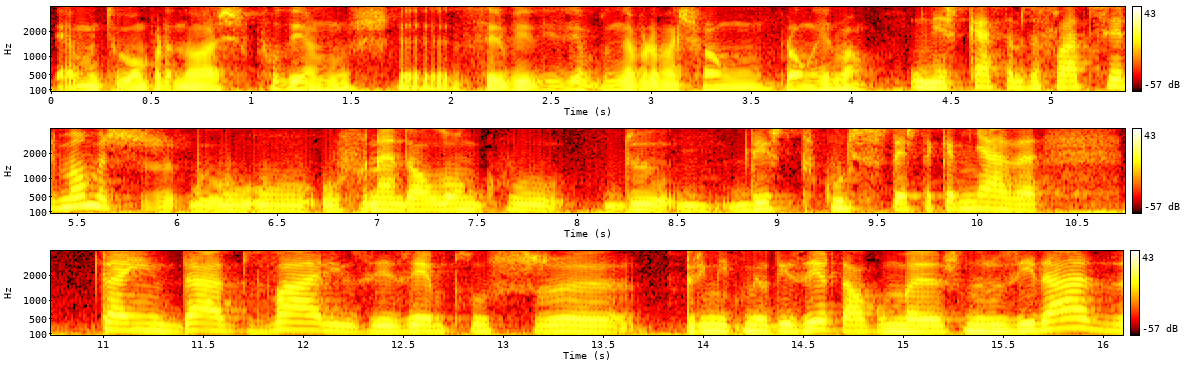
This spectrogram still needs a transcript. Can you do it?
é muito bom para nós podermos uh, servir de exemplo ainda para mais para um, para um irmão. Neste caso estamos a falar do seu irmão, mas o, o Fernando ao longo do, deste percurso, desta caminhada, tem dado vários exemplos, uh, permite-me eu dizer, de alguma generosidade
